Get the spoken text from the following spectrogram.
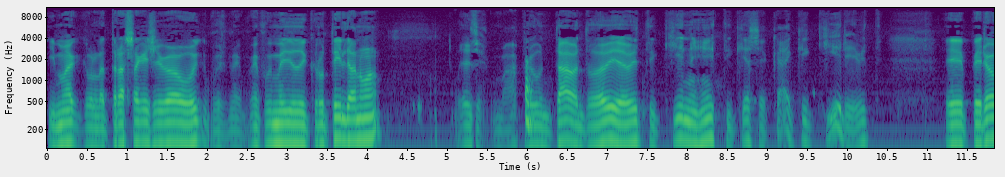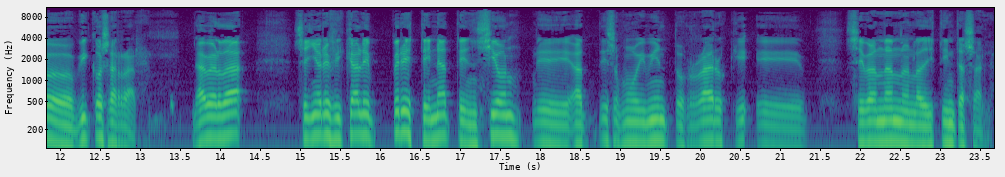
Y más con la traza que llevaba hoy, pues me, fui medio de crotela, ¿no? Más preguntaban todavía, ¿viste? ¿Quién es este? ¿Qué hace acá? ¿Qué quiere? ¿Viste? Eh, pero vi cosas raras. La verdad, señores fiscales, presten atención eh, a esos movimientos raros que eh, se van dando en las distintas salas.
